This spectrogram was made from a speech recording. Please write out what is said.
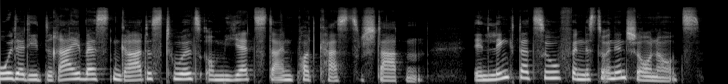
Hol dir die drei besten Gratis-Tools, um jetzt deinen Podcast zu starten. Den Link dazu findest du in den Show Notes.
